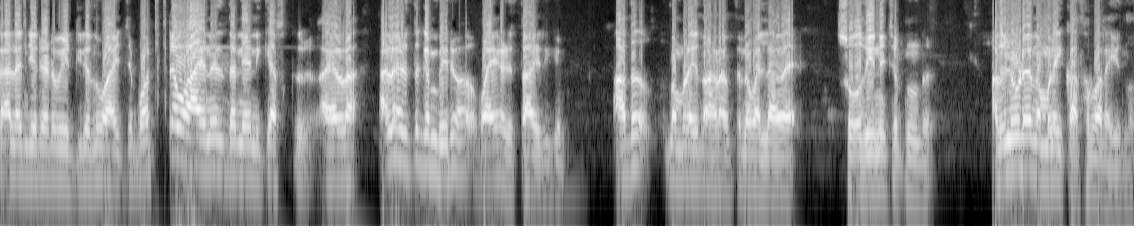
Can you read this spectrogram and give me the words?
കാലഞ്ചേരിയുടെ വീട്ടിൽ നിന്ന് വായിച്ചപ്പോൾ ഒറ്റ വായനയിൽ തന്നെ എനിക്ക് അയാളുടെ അയാളുടെ എഴുത്ത് ഗംഭീരമായ എഴുത്തായിരിക്കും. അത് നമ്മളെ ഈ നാടകത്തിന് വല്ലാതെ സ്വാധീനിച്ചിട്ടുണ്ട്. അതിലൂടെ നമ്മൾ ഈ കഥ പറയുന്നു.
